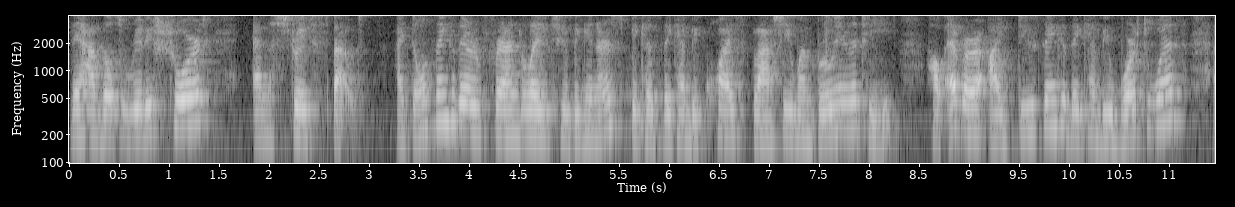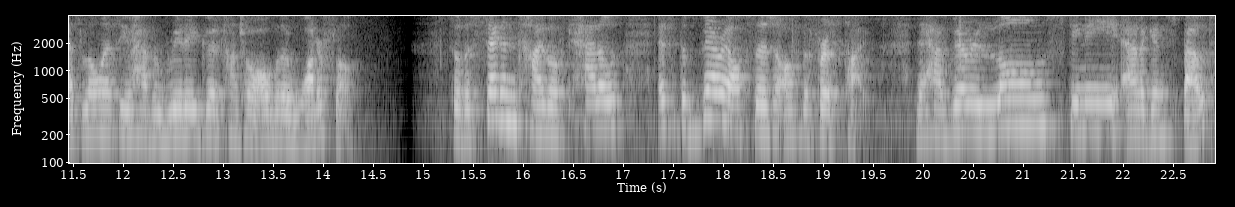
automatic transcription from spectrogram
They have those really short and straight spout. I don't think they're friendly to beginners because they can be quite splashy when brewing the tea. However, I do think they can be worked with as long as you have a really good control over the water flow. So the second type of kettles is the very opposite of the first type. They have very long, skinny, elegant spout,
